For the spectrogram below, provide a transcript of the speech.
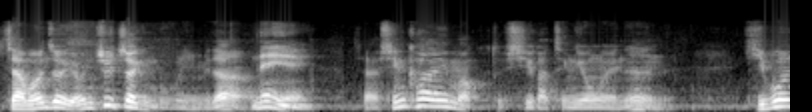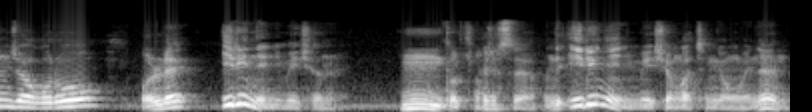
자 먼저 연출적인 부분입니다. 네. 네. 자 신카이 마코토 씨 같은 경우에는 기본적으로 원래 1인 애니메이션을 음 그렇죠. 하셨어요. 근데 1인 애니메이션 같은 경우에는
